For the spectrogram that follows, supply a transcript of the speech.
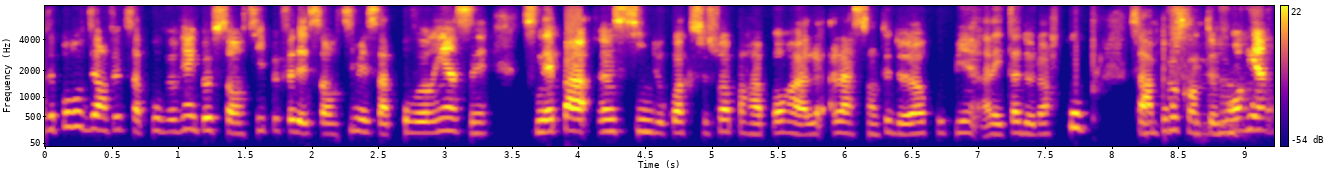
C'est pour vous dire en fait que ça prouve rien. Ils peuvent sortir, ils peuvent faire des sorties, mais ça prouve rien. Ce n'est pas un signe de quoi que ce soit par rapport à, la santé de leur couple, bien à l'état de leur couple. Ça prouve strictement rien.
